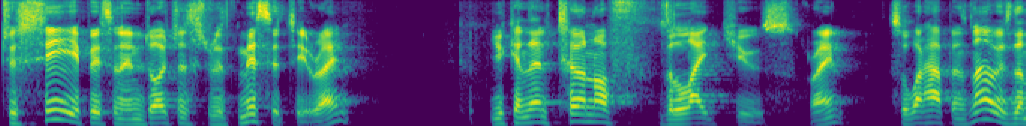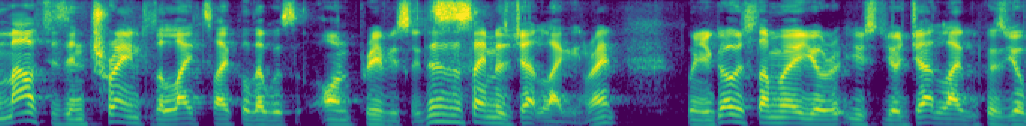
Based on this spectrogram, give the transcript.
to see if it's an endogenous rhythmicity, right? You can then turn off the light cues, right? So what happens now is the mouse is entrained to the light cycle that was on previously. This is the same as jet lagging, right? When you go somewhere, you're, you're jet lagged because your,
